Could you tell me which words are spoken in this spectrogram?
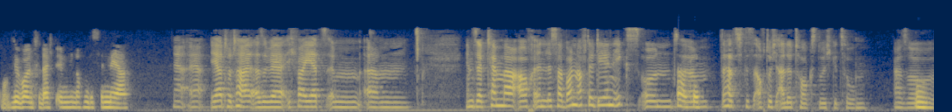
wir wollen vielleicht irgendwie noch ein bisschen mehr. Ja, ja, ja, total. Also wir, ich war jetzt im ähm, im September auch in Lissabon auf der DNX und ah, okay. ähm, da hat sich das auch durch alle Talks durchgezogen. Also mhm.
